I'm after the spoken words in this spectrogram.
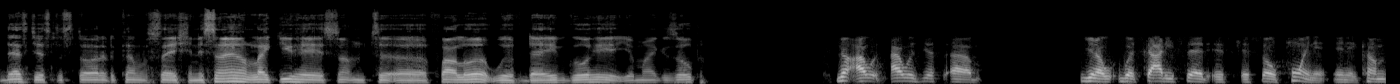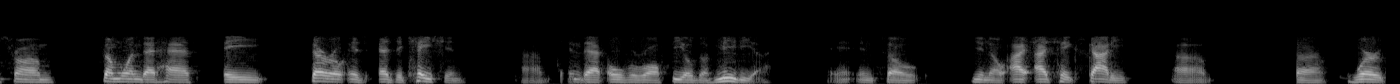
that's just the start of the conversation. It sounds like you had something to uh, follow up with, Dave. Go ahead. Your mic is open. No, I was I was just um, you know what Scotty said is is so pointed, and it comes from someone that has a thorough ed- education uh, in that overall field of media, and, and so you know I I take Scotty uh, uh, word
